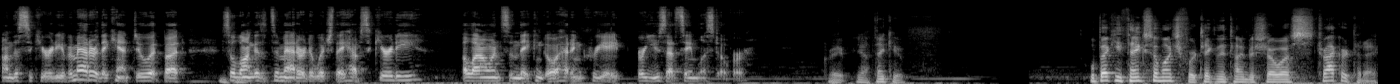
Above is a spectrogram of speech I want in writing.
on the security of a matter, they can't do it. But mm-hmm. so long as it's a matter to which they have security allowance and they can go ahead and create or use that same list over. Great. Yeah. Thank you. Well, Becky, thanks so much for taking the time to show us Tracker today.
